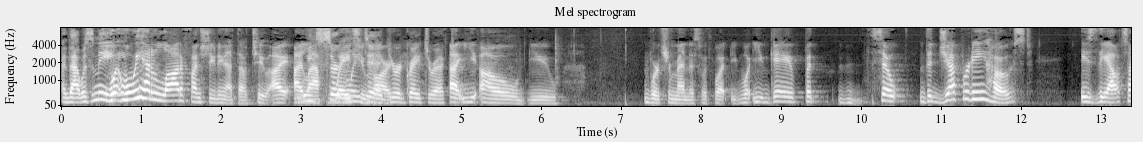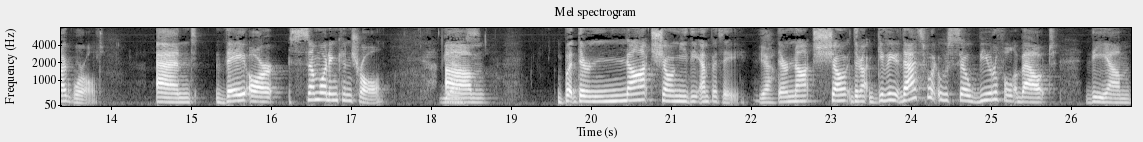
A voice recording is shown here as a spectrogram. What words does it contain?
And that was me. Well, well, we had a lot of fun shooting that though too. I, I We laughed certainly way too did. hard. You're a great director. Uh, you, oh, you were tremendous with what what you gave. But so the Jeopardy host is the outside world, and they are somewhat in control. Yes. but they're not showing you the empathy. Yeah. They're not showing. They're not giving. you That's what was so beautiful about the um,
